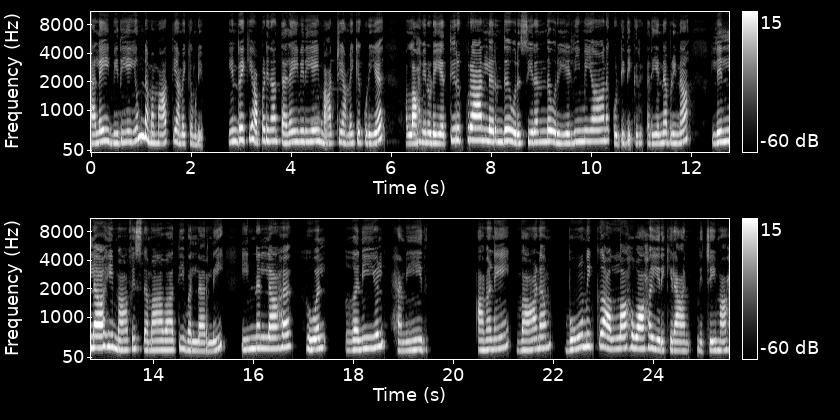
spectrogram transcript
தலை விதியையும் நம்ம மாற்றி அமைக்க முடியும். இன்றைக்கு அப்படிதான் தலைவிதியை மாற்றி அமைக்கக்கூடிய அல்லாஹ்வினுடைய திருக்குரான்லேருந்து ஒரு சிறந்த ஒரு எளிமையான குட்டி திக்ரு. அது என்ன அப்படின்னா லில்லாஹி மாஃபிஸ் சமாவாத்தி வல்லர்லி இன்னல்லாஹ ஹுவல் கனியுல் ஹமீத். அவனே வானம் பூமிக்கு அல்லாஹுவாக இருக்கிறான். நிச்சயமாக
